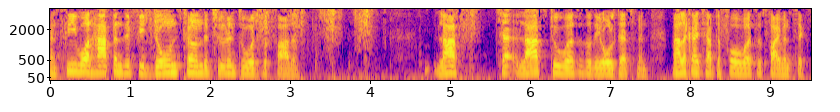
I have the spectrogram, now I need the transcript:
and see what happens if we don't turn the children towards the Father. Last, last two verses of the Old Testament Malachi chapter 4, verses 5 and 6.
